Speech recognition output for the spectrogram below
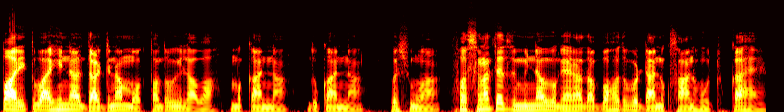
ਭਾਰੀ ਤਬਾਹੀ ਨਾਲ ਦਰਜਨਾਂ ਮੌਤਾਂ ਤੋਂ ਇਲਾਵਾ ਮਕਾਨਾਂ, ਦੁਕਾਨਾਂ ਪਸ਼ੂਆਂ, ਫਸਲਾਂ ਤੇ ਜ਼ਮੀਨਾਂ ਵਗੈਰਾ ਦਾ ਬਹੁਤ ਵੱਡਾ ਨੁਕਸਾਨ ਹੋ ਚੁੱਕਾ ਹੈ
